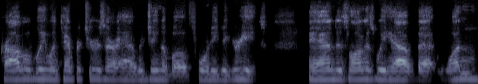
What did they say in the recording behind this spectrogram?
probably when temperatures are averaging above 40 degrees. And as long as we have that one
